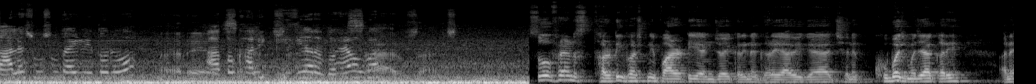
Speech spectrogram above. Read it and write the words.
કાલે શું શું થાય એ રહ્યો અરે આ તો ખાલી હતો હે સારું સારું સો ફ્રેન્ડ્સ થર્ટી ફર્સ્ટની પાર્ટી એન્જોય કરીને ઘરે આવી ગયા છે અને ખૂબ જ મજા કરી. અને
